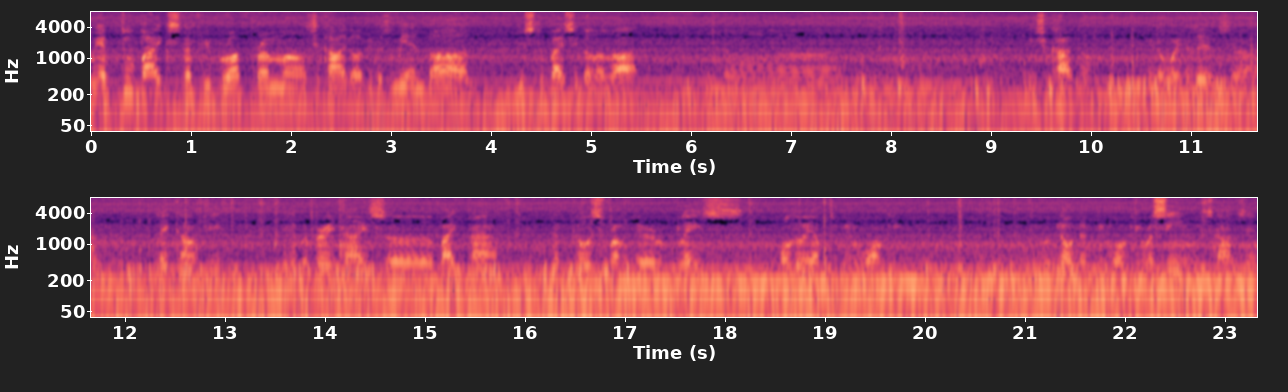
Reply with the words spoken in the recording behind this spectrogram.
We have two bikes that we brought from uh, Chicago because me and Bob used to bicycle a lot in, uh, in, in Chicago. You know where he lives. You know. Lake County. They have a very nice uh, bike path that goes from their place all the way up to Milwaukee. To, no, not Milwaukee, Racine, Wisconsin.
